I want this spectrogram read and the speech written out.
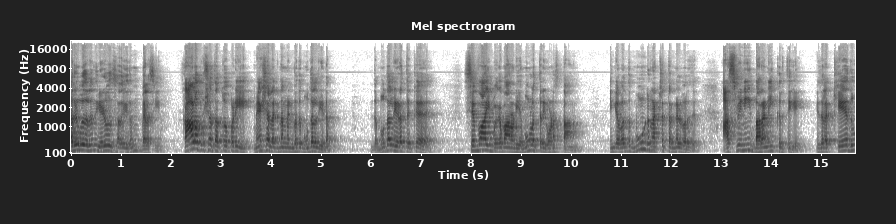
அறுபதுலேருந்து எழுபது சதவீதம் வேலை செய்யும். காலபுருஷ தத்துவப்படி மேஷ லக்னம் என்பது முதல் இடம். இந்த முதல் இடத்துக்கு செவ்வாய் பகவானுடைய மூலத்திரிகோண ஸ்தானம். இங்கே வந்து மூன்று நட்சத்திரங்கள் வருது. அஸ்வினி பரணி கிருத்திகை. இதில் கேது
